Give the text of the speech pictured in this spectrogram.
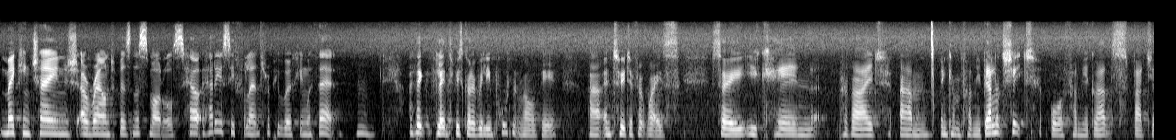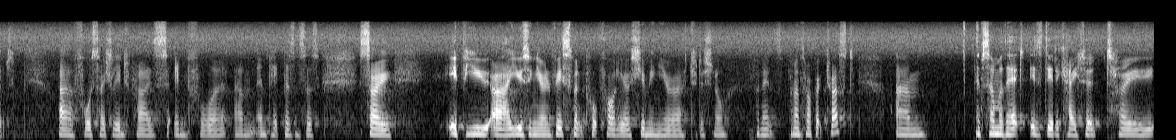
making change around business models. How, how do you see philanthropy working with that? Hmm. I think philanthropy's got a really important role there uh, in two different ways. So you can provide um, income from your balance sheet or from your grants budget uh, for social enterprise and for um, impact businesses. So if you are using your investment portfolio, assuming you're a traditional philanthropic trust, um, if some of that is dedicated to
